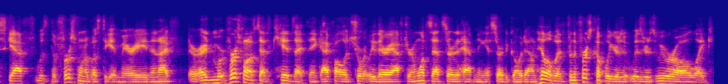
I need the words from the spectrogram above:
Skaff was the first one of us to get married, and I, or first one of us to have kids. I think I followed shortly thereafter, and once that started happening, it started going downhill. But for the first couple of years at Wizards, we were all like,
